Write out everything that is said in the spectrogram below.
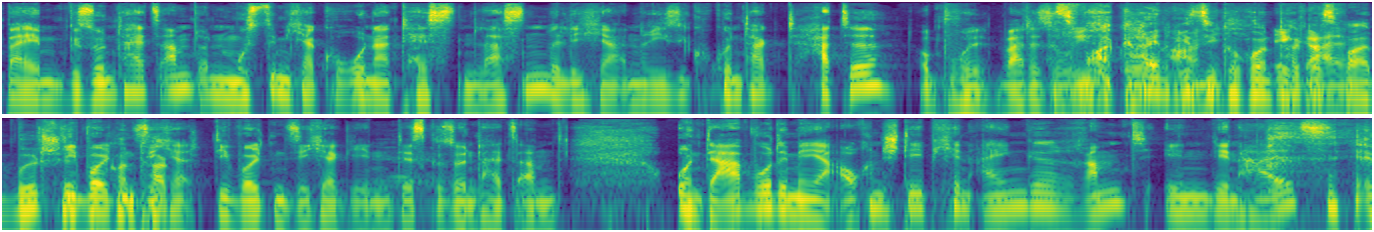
beim Gesundheitsamt und musste mich ja Corona testen lassen, weil ich ja einen Risikokontakt hatte. Obwohl, war das so Das war kein nicht. Risikokontakt, das war Bullshit- Die wollten, sicher, die wollten sicher gehen, das Gesundheitsamt. Und da wurde mir ja auch ein Stäbchen eingerammt in den Hals. in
